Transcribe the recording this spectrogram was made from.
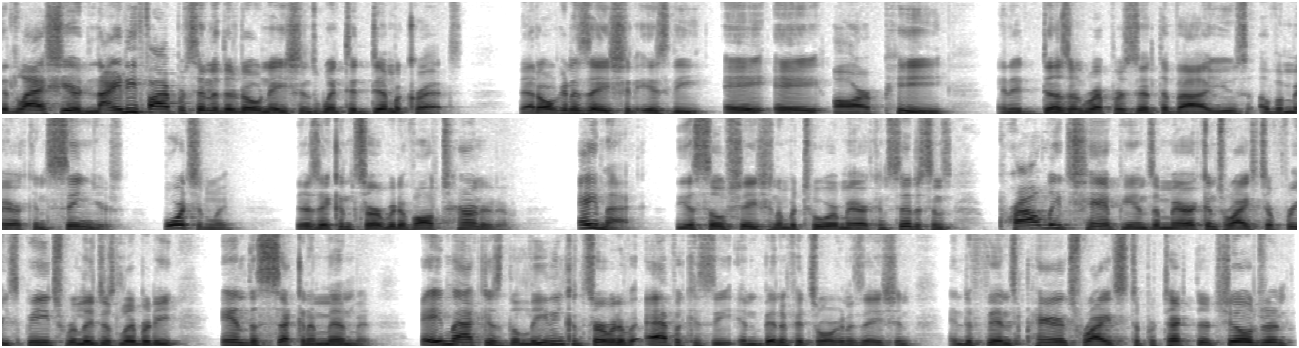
that last year 95% of their donations went to Democrats. That organization is the AARP, and it doesn't represent the values of American seniors. Fortunately, there's a conservative alternative. AMAC, the Association of Mature American Citizens, proudly champions Americans' rights to free speech, religious liberty, and the Second Amendment. AMAC is the leading conservative advocacy and benefits organization and defends parents' rights to protect their children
